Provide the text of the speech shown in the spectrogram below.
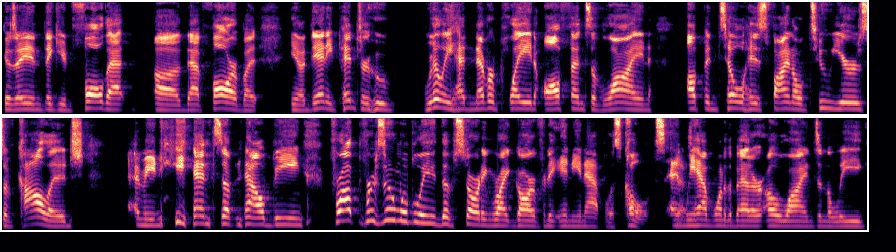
because they didn't think he'd fall that uh, that far. But you know, Danny Pinter, who really had never played offensive line up until his final two years of college. I mean, he ends up now being pro- presumably the starting right guard for the Indianapolis Colts. And yes. we have one of the better O lines in the league.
